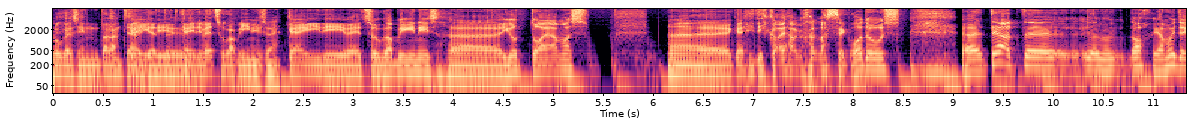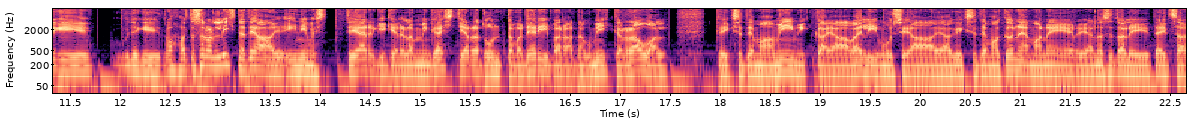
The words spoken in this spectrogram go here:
lugesin tagantjärgi, et, et Käidi- vetsukabiinis või? käidi vetsukabiinis äh, juttu ajamas. Käidi Kaja Kallase kodus. tead äh, noh, ja muidugi, muidugi noh, vaata, sul on lihtne teha inimeste järgi, kellel on mingi hästi äratuntavad eripärad nagu Mihkel Raual. kõik see tema miimika ja välimus ja, ja kõik see tema kõnemaneer ja no seda oli täitsa.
